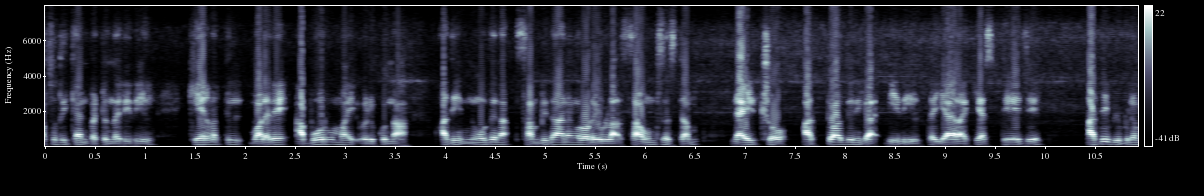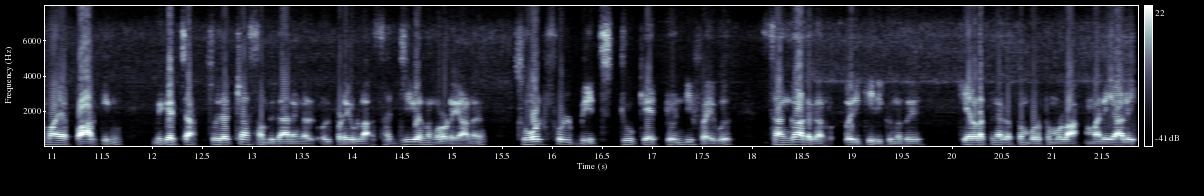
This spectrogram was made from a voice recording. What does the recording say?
ആസ്വദിക്കാൻ പറ്റുന്ന രീതിയിൽ കേരളത്തിൽ വളരെ അപൂർവമായി ഒരുക്കുന്ന അതിനൂതന സംവിധാനങ്ങളോടെയുള്ള സൗണ്ട് സിസ്റ്റം ലൈറ്റ് ഷോ അത്യാധുനിക രീതിയിൽ തയ്യാറാക്കിയ സ്റ്റേജ് അതിവിപുലമായ പാർക്കിംഗ് മികച്ച സുരക്ഷാ സംവിധാനങ്ങൾ ഉൾപ്പെടെയുള്ള സജ്ജീകരണങ്ങളോടെയാണ് soulful beats two K twenty five സംഘാടകർ ഒരുക്കിയിരിക്കുന്നത്. കേരളത്തിനകത്തും പുറത്തുമുള്ള മലയാളി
